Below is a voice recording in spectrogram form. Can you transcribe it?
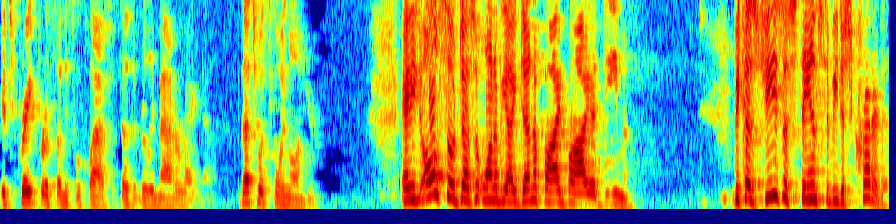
It's great for a Sunday school class. It doesn't really matter right now. That's what's going on here. And he also doesn't want to be identified by a demon because Jesus stands to be discredited.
